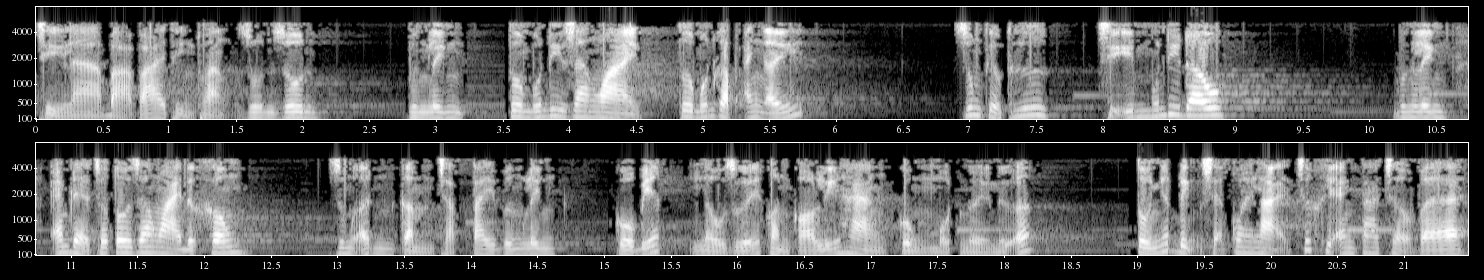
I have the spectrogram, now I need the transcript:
chỉ là bả vai thỉnh thoảng run run. Vương Linh, tôi muốn đi ra ngoài, tôi muốn gặp anh ấy. Dung tiểu thư, chị muốn đi đâu? Vương Linh, em để cho tôi ra ngoài được không? Dung Ân cầm chặt tay Vương Linh, cô biết lầu dưới còn có Lý Hàng cùng một người nữa. Tôi nhất định sẽ quay lại trước khi anh ta trở về.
